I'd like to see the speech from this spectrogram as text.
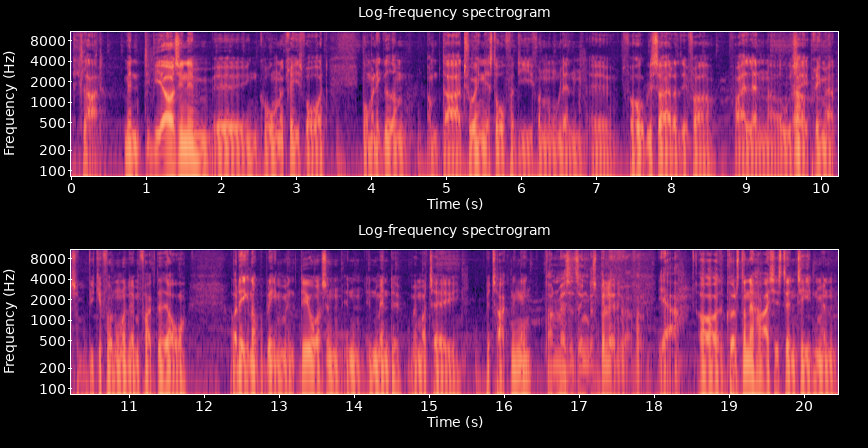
Klart. Men de, vi er også i en, øh, en coronakrise, hvor, at, hvor man ikke ved, om, om der er touring næste år for, de, for nogle lande. Øh, forhåbentlig så er der det for, for alle lande og USA Ja. ja. primært, så vi kan få nogle af dem fragtet herover. Og det er ikke noget problem, men det er jo også en, en, en mente, man må tage i betragtning, ikke? Der er en masse ting, der spiller ind i hvert fald. Ja, og kunstnerne har i sidste ende teten, men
